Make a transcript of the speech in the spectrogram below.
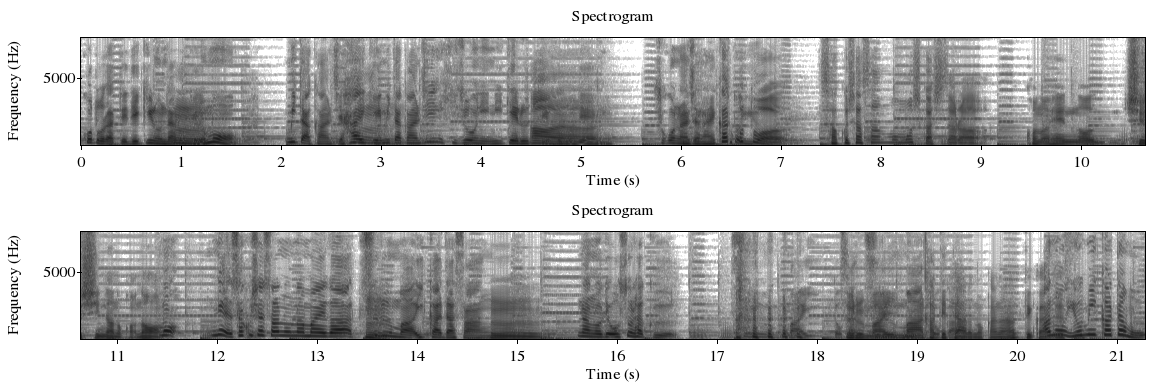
ことだってできるんだろうけども、見た感じ、背景見た感じ、非常に似てるっていうことで、そこなんじゃないかという。ことは、作者さんももしかしたら、この辺の出身なのかな？もう、ね、作者さんの名前が鶴間いかださん。うん。なので、おそらく、鶴舞とか、鶴舞にかけてあるのかなって感じです、の読み方も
